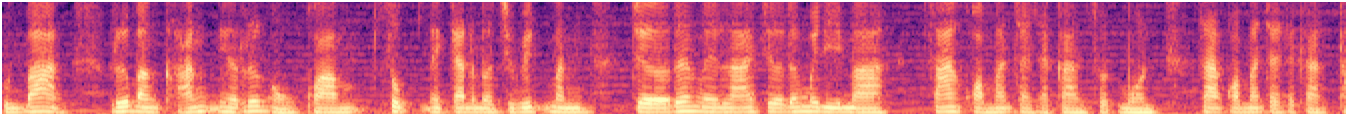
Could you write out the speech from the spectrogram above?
คุณบ้าง หรือบางครั้งในเรื่องของความสุขในการดำเนินชีวิต มันเจอเรื่องร้ายๆเจอเรื่องไม่ดีมา สร้างความมั่นใจจากการสวดมนต์สร้างความมั่นใจจากการท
